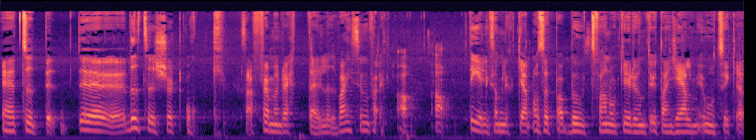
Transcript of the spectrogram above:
eh, typ eh, vit t-shirt och så här 501 Levi's ungefär. Ja, ja. Det är liksom lyckan. Och så ett par boots, för han åker ju runt utan hjälm i motorcykel.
